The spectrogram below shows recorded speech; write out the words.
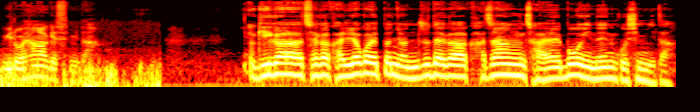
위로 향하겠습니다. 여기가 제가 가려고 했던 연주대가 가장 잘 보이는 곳입니다.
